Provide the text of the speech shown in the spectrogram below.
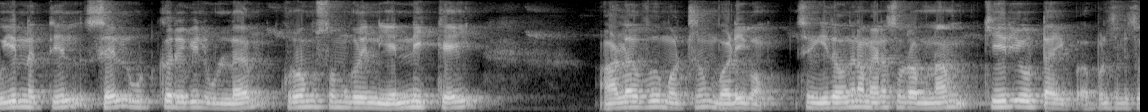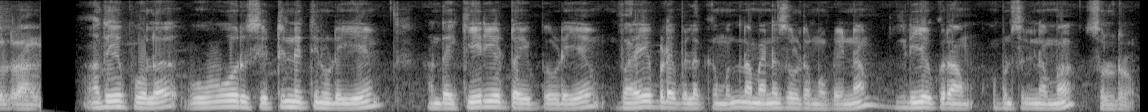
உயிரினத்தில் செல் உட்கருவில் உள்ள குரோமசோம்களின் எண்ணிக்கை அளவு மற்றும் வடிவம். சரி இதை வந்து நம்ம என்ன சொல்கிறோம்னா கீரியோடைப் அப்படின்னு சொல்லி சொல்கிறாங்க அதே போல் ஒவ்வொரு சிற்றினத்தினுடைய அந்த கேரியோடைப்புடைய வரைபட விளக்கம் வந்து நம்ம என்ன சொல்கிறோம் அப்படின்னா இடியோகிராம் அப்படின்னு சொல்லி நம்ம சொல்கிறோம்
